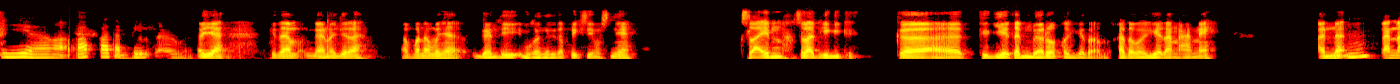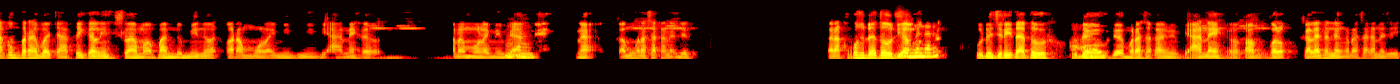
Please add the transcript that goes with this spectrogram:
Iya, nggak apa-apa tapi. Pertama. oh iya kita ganti aja lah apa namanya ganti bukan ganti topik sih maksudnya selain selain ke- ke kegiatan baru kegiatan atau kegiatan aneh anda Mm-mm. kan aku pernah baca artikel nih selama pandemi ini orang mulai mimpi-mimpi aneh loh. Orang mulai mimpi Mm-mm. aneh. Nah, kamu ngerasakan Adil? Karena aku sudah tuh di awal Sebenarnya udah cerita tuh, udah Oh. udah merasakan mimpi aneh. Kalau kamu kalau kalian ada ngerasakan nggak sih?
